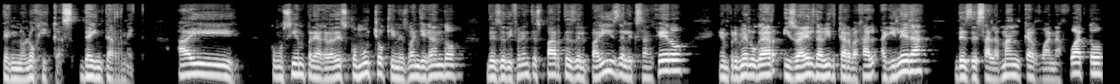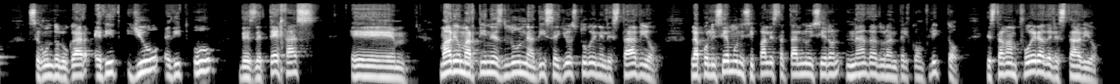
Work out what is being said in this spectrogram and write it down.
tecnológicas de Internet. Hay, como siempre, agradezco mucho quienes van llegando desde diferentes partes del país, del extranjero. En primer lugar, Israel David Carvajal Aguilera, desde Salamanca, Guanajuato. Segundo lugar, Edith Yu, Edith U, desde Texas. Em, Mario Martínez Luna dice, yo estuve en el estadio. La Policía Municipal Estatal no hicieron nada durante el conflicto. Estaban fuera del estadio.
